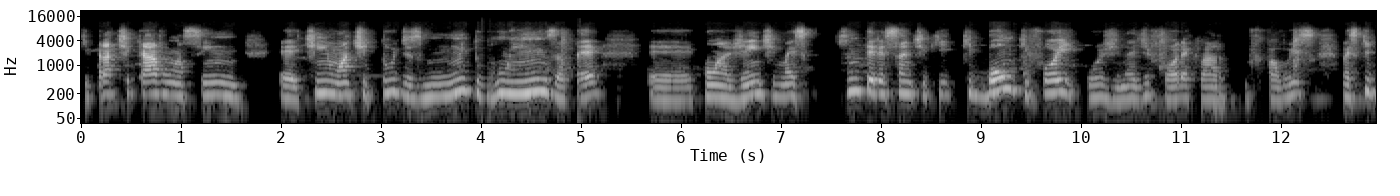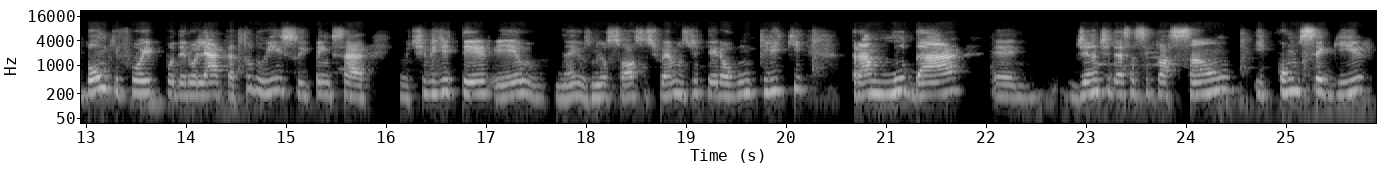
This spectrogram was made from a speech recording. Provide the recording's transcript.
Que praticavam, assim, é, tinham atitudes muito ruins até é, com a gente, mas que interessante, que, que bom que foi hoje, né? De fora, é claro, eu falo isso, mas que bom que foi poder olhar para tudo isso e pensar, eu tive de ter, eu né, e os meus sócios tivemos de ter algum clique para mudar é, diante dessa situação e conseguir,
